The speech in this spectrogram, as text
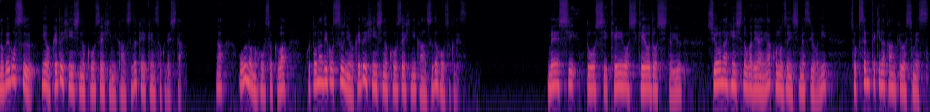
延べ語数における品詞の構成比に関する経験則でした。が大野の法則は異なり語数における品詞の構成比に関する法則です。名詞動詞形容詞形容動詞という主要な品詞の割合がこの図に示すように直線的な関係を示す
